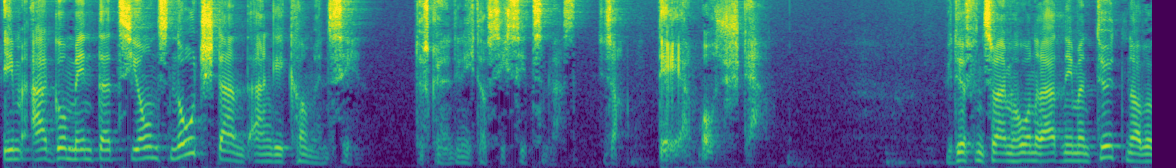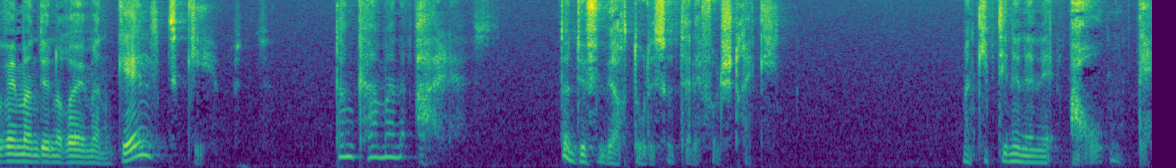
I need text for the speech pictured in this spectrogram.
im Argumentationsnotstand angekommen sind, das können die nicht auf sich sitzen lassen. Sie sagen, der muss sterben. Wir dürfen zwar im Hohen Rat niemanden töten, aber wenn man den Römern Geld gibt, dann kann man alles. Dann dürfen wir auch Todesurteile vollstrecken. Man gibt ihnen eine Augendecke.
